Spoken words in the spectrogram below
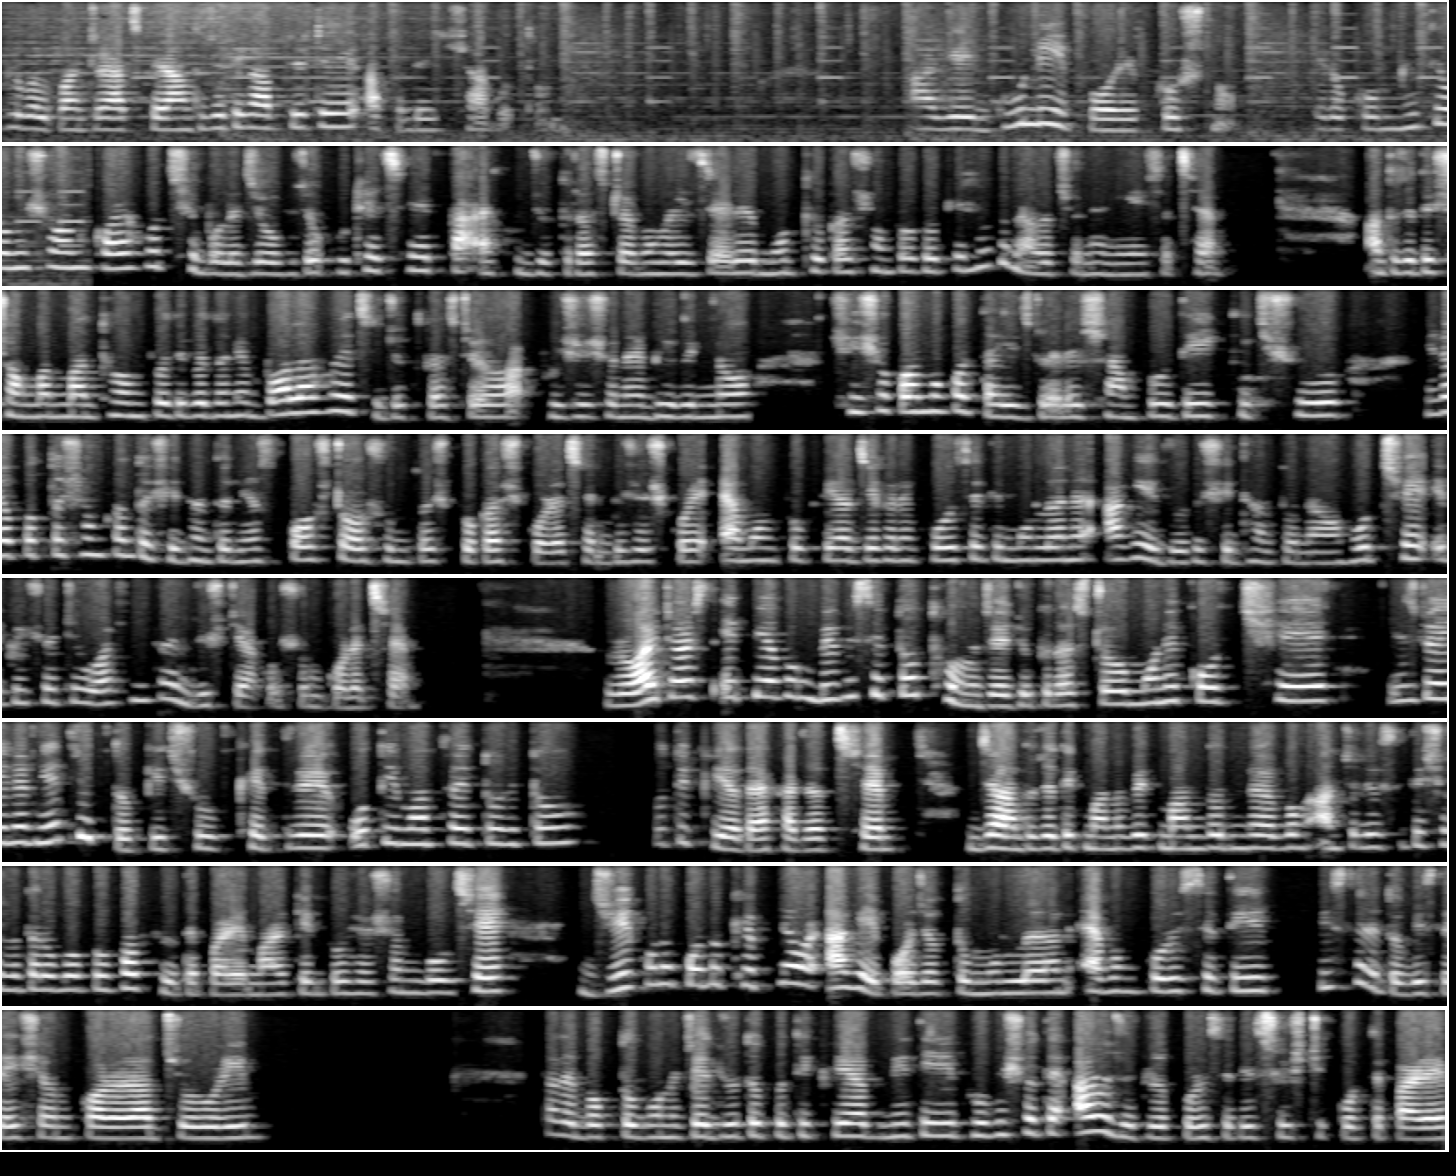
Global পয়েন্টের আজকের আন্তর্জাতিক আপডেটে আপনাদের স্বাগতম। আগে গুলি পরে প্রশ্ন, এরকম নীতি অনুসরণ করা হচ্ছে বলে যে অভিযোগ উঠেছে তা এখন যুক্তরাষ্ট্র এবং ইসরায়েলের মধ্যকার সম্পর্ককে নতুন আলোচনায় নিয়ে এসেছে। আন্তর্জাতিক সংবাদ মাধ্যম প্রতিবেদনে বলা হয়েছে যুক্তরাষ্ট্রের প্রশাসনের বিভিন্ন শীর্ষ কর্মকর্তা ইসরায়েলের সাম্প্রতিক কিছু নিরাপত্তা সংক্রান্ত সিদ্ধান্ত নিয়ে স্পষ্ট অসন্তোষ প্রকাশ করেছেন। বিশেষ করে এমন প্রক্রিয়া যেখানে পরিস্থিতি মূল্যায়নের আগে দ্রুত সিদ্ধান্ত নেওয়া হচ্ছে, এ বিষয়টি ওয়াশিংটনের দৃষ্টি আকর্ষণ করেছে। রয়টার্স, এপি এবং বিবিসির তথ্য অনুযায়ী যুক্তরাষ্ট্র মনে করছে ইসরায়েলের নেতৃত্ব কিছু ক্ষেত্রে অতিমাত্রায় ত্বরিত প্রতিক্রিয়া দেখা যাচ্ছে, যা আন্তর্জাতিক মানবিক মানদণ্ড এবং আঞ্চলিক স্থিতিশীলতার উপর প্রভাব ফেলতে পারে। মার্কিন প্রশাসন বলছে, যে কোনো পদক্ষেপ নেওয়ার আগে পর্যাপ্ত মূল্যায়ন এবং পরিস্থিতির বিস্তারিত বিশ্লেষণ করা জরুরি। তাদের বক্তব্য অনুযায়ী দ্রুত প্রতিক্রিয়া নীতি ভবিষ্যতে আরও জটিল পরিস্থিতি সৃষ্টি করতে পারে।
